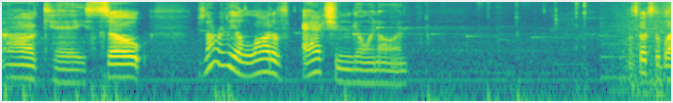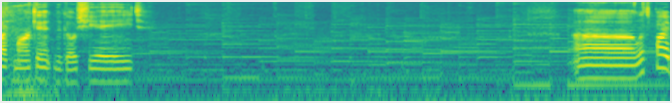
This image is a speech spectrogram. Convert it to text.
Okay, so there's not really a lot of action going on. Let's go to the black market, negotiate. Uh, let's buy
